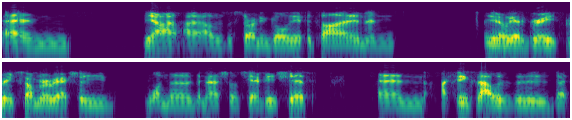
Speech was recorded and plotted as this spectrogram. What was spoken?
and yeah, I, I was the starting goalie at the time, and you know we had a great great summer. We actually won the the national championship, and I think that was the that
